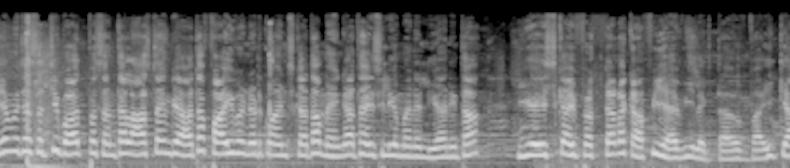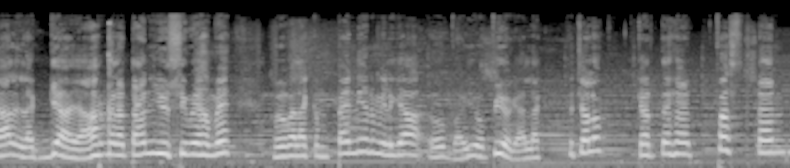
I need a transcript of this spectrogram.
ये मुझे सच्ची बहुत पसंद था। लास्ट टाइम भी आया था 500 हंड्रेड कॉइन्स का था, महँगा था, इसलिए मैंने लिया नहीं था। ये इसका इफ़ेक्ट है ना, काफ़ी हैवी लगता है। भाई, क्या लग गया यार, मेरा टेन यूसी में हमें वो वाला कंपेनियन मिल गया। ओ भाई ओपी हो गया, लग तो चलो, करते हैं first ten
